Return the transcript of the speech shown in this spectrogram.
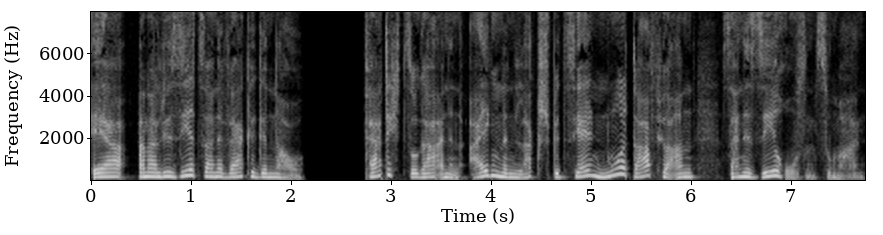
Er analysiert seine Werke genau, fertigt sogar einen eigenen Lack speziell nur dafür an, seine Seerosen zu malen.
